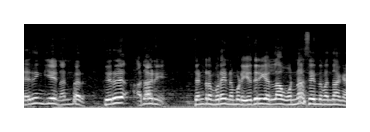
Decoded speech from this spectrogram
நெருங்கிய நண்பர் திரு அதானி. சென்ற முறை நம்முடைய எதிரிகள்லாம் எல்லாம் சேர்ந்து வந்தாங்க.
